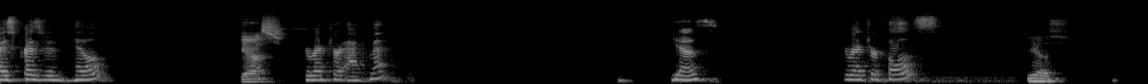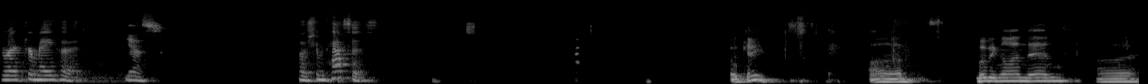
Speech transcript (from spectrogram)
Vice President Hill, Yes. Director Ackman, Yes, Director Fultz, Yes, Director Mayhood. Yes, Motion passes. okay. Um, moving on then, uh,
